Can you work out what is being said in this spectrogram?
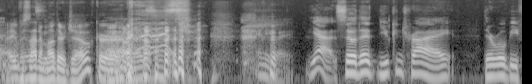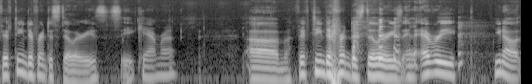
Uh, Was that a mother joke or? anyway, yeah. So that you can try. There will be 15 different distilleries. See camera. Um, 15 different distilleries, in every, you know,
